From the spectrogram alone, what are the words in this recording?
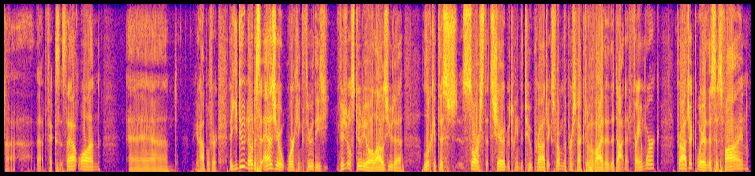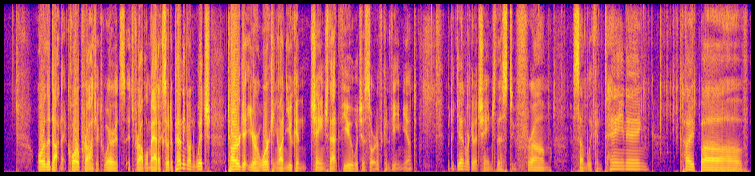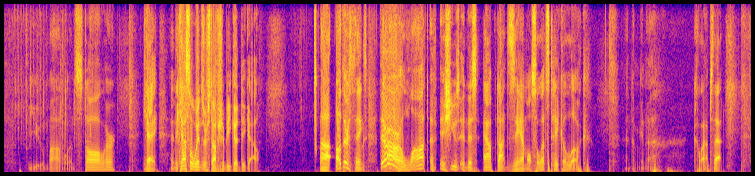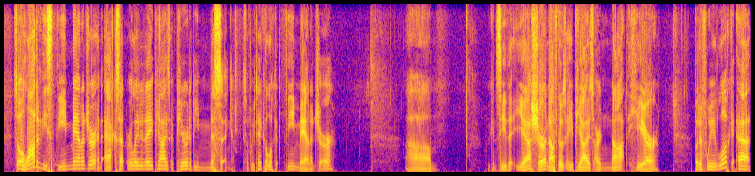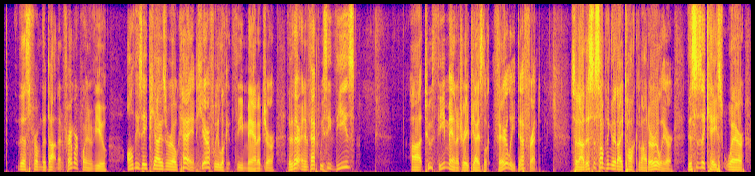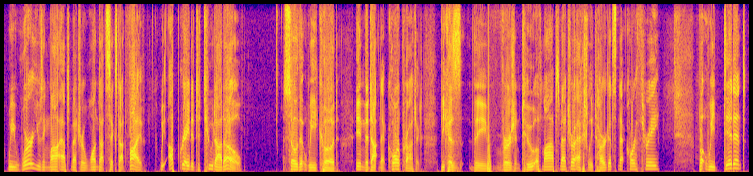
uh, that fixes that one, and we can hop over. Now you do notice that as you're working through these, Visual Studio allows you to look at this source that's shared between the two projects from the perspective of either the .NET Framework project, where this is fine, or the .NET Core project, where it's it's problematic. So depending on which target you're working on, you can change that view, which is sort of convenient. But again, we're going to change this to from assembly containing type of view model installer. Okay, and the Castle Windsor stuff should be good to go. Uh, other things, there are a lot of issues in this app.xaml, so let's take a look. And I'm going to collapse that. So a lot of these theme manager and accent related APIs appear to be missing. So if we take a look at theme manager, um, we can see that, yeah, sure enough, those APIs are not here. But if we look at this from the .NET Framework point of view, all these APIs are okay. And here, if we look at Theme Manager, they're there. And in fact, we see these uh, two Theme Manager APIs look fairly different. So now this is something that I talked about earlier. This is a case where we were using MahApps Metro 1.6.5. We upgraded to 2.0 so that we could, in the .NET Core project, because the version 2 of MahApps Metro actually targets .NET Core 3, but we didn't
